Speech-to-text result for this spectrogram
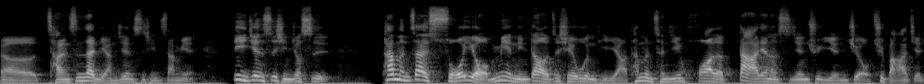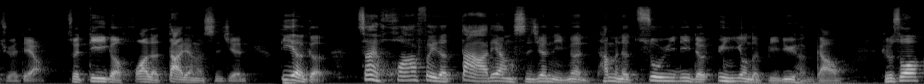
呃，产生在两件事情上面。第一件事情就是他们在所有面临到的这些问题啊，他们曾经花了大量的时间去研究，去把它解决掉。所以第一个花了大量的时间，第二个在花费的大量时间里面，他们的注意力的运用的比率很高。比如说，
